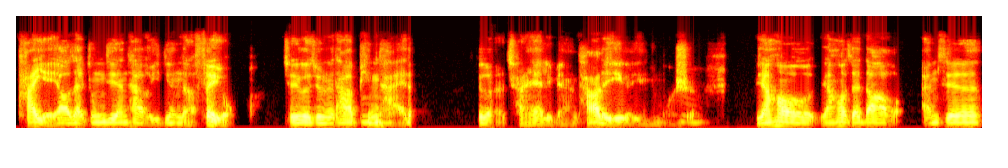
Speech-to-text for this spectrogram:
他也要在中间，他有一定的费用，这个就是他平台的这个产业里边他的一个盈利模式，然后然后再到 MCN。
